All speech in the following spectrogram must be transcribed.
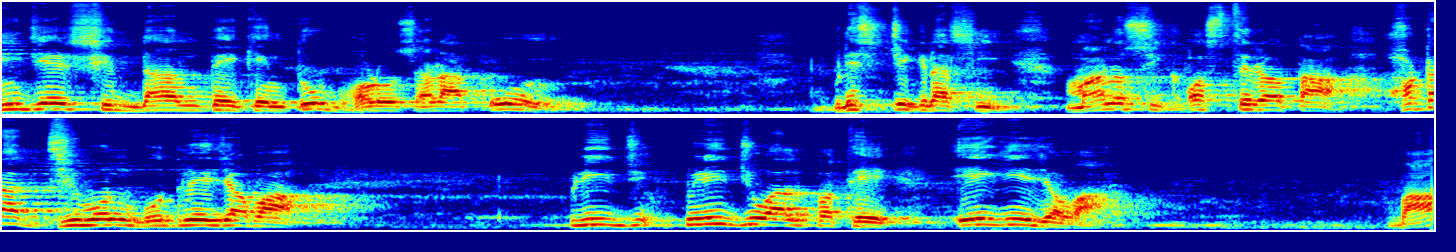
নিজের সিদ্ধান্তে কিন্তু ভরসা রাখুন। বৃশ্চিক রাশি, মানসিক অস্থিরতা, হঠাৎ জীবন বদলে যাওয়া স্পিরিচুয়াল পথে এগিয়ে যাওয়া বা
